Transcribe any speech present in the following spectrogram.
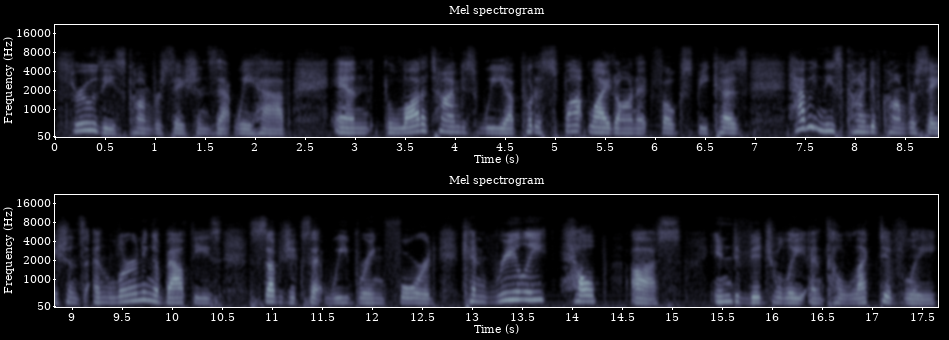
through these conversations that we have. And a lot of times we uh, put a spotlight on it, folks, because having these kind of conversations and learning about these subjects that we bring forward can really help us individually and collectively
